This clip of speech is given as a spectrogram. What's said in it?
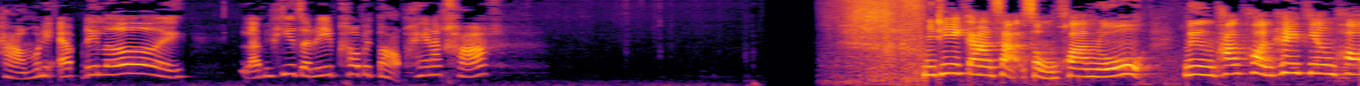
ถามว่าในแอปได้เลย แล้วพี่ๆจะรีบเข้าไปตอบให้นะคะ วิธีการสะสมความรู้ 1. พักผ่อนให้เพียงพอ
